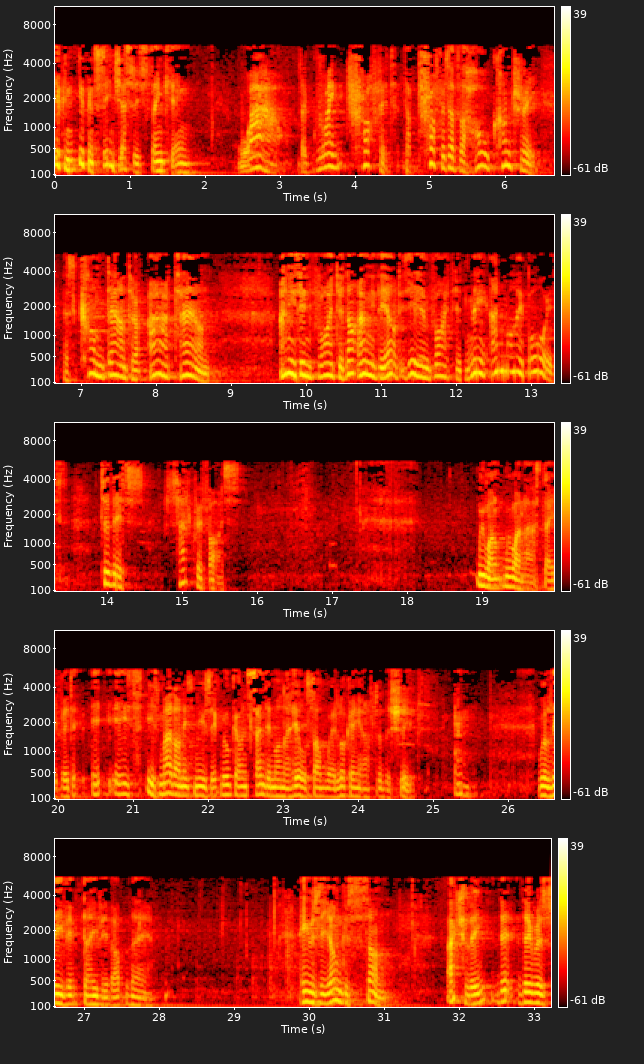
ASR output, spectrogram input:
You can, you can see Jesse's thinking, wow, the great prophet, the prophet of the whole country has come down to our town. And he's invited not only the elders, he's invited me and my boys to this sacrifice. we won't, we won't ask David. He's, he's mad on his music. We'll go and send him on a hill somewhere looking after the sheep. we'll leave David up there. He was the youngest son. Actually, there, was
